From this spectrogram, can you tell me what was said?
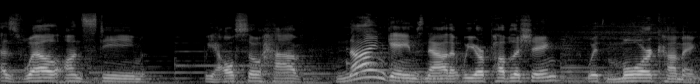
as well on Steam. We also have nine games now that we are publishing with more coming.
